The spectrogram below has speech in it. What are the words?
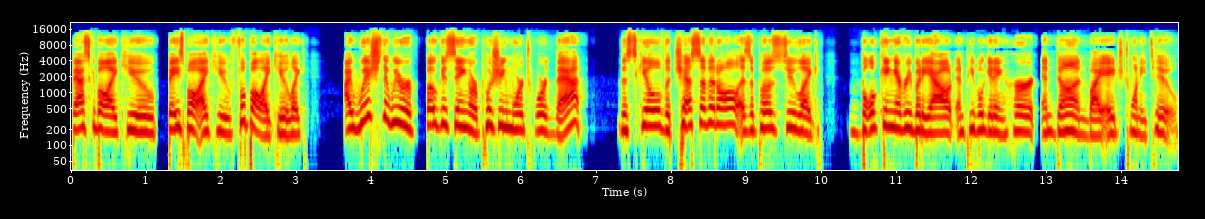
basketball IQ, baseball IQ, football IQ. Like, I wish that we were focusing or pushing more toward that, the skill, the chess of it all, as opposed to like bulking everybody out and people getting hurt and done by age 22.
